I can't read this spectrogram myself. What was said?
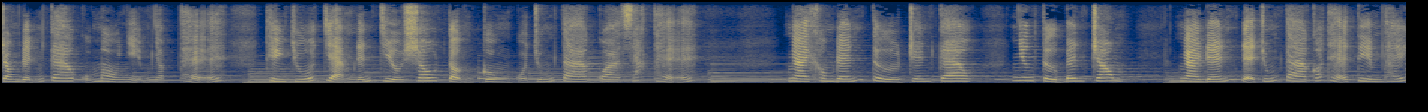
Trong đỉnh cao của màu nhiệm nhập thể, Thiên Chúa chạm đến chiều sâu tận cùng của chúng ta qua xác thể. Ngài không đến từ trên cao, nhưng từ bên trong. Ngài đến để chúng ta có thể tìm thấy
